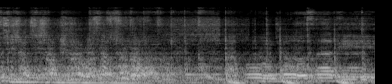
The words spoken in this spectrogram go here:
骑上骑上别看我像孙悟空啊就萨顶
